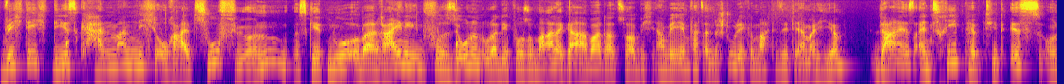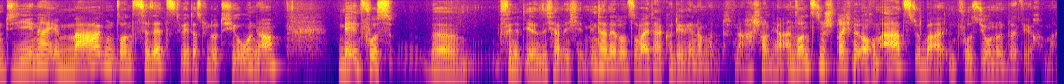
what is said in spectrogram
Wichtig, dies kann man nicht oral zuführen. Es geht nur über reine Infusionen oder liposomale Gabe. Dazu hab ich, haben wir ebenfalls eine Studie gemacht, die seht ihr einmal hier. Da es ein Tripeptid ist und jener im Magen sonst zersetzt wird, das Glutathion, ja, Mehr Infos äh, findet ihr sicherlich im Internet und so weiter, könnt ihr gerne mal nachschauen. Ja. Ansonsten sprecht mit eurem Arzt über Infusionen oder wie auch immer.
